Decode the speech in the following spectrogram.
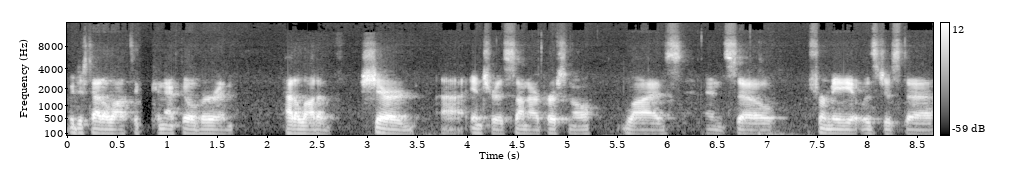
we just had a lot to connect over and had a lot of shared uh, interests on our personal lives. And so for me, it was just uh,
